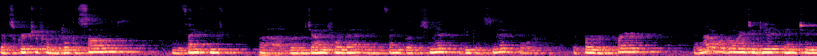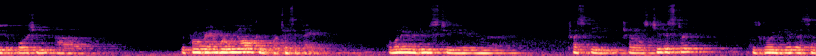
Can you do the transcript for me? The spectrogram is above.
that scripture from the book of Psalms. We thank you, uh, Brother Johnny, for that. And we thank Brother Smith, Deacon Smith, for the fervent prayer. And now we're going to get into the portion of the program where we all can participate. I want to introduce to you uh, Trustee Charles Chittister, who's going to give us some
